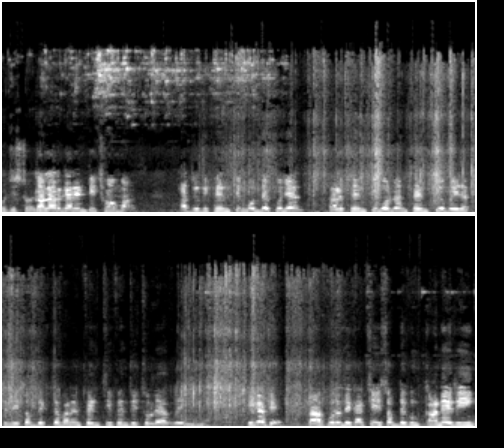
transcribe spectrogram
পঁচিশ টাকা কালার গ্যারেন্টি ছ মাস আর যদি ফেন্সির মধ্যে খুঁজেন, তাহলে ফেন্সি বলবেন, ফেন্সিও পেয়ে যাচ্ছেন। এইসব দেখতে পারেন, ফেন্সি ফেন্সি চলে আসবে ঠিক আছে? তারপরে দেখাচ্ছি এইসব দেখুন কানে রিং।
